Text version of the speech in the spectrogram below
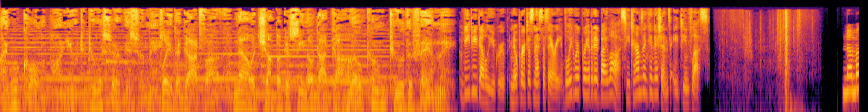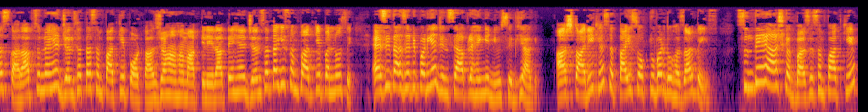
I will call upon you to do a service for me. Play The Godfather now at ChumbaCasino.com. Welcome to the family. VGW Group. No purchase necessary. Void were prohibited by law. See terms and conditions. 18 plus. नमस्कार आप सुन रहे हैं जनसत्ता संपादकीय पॉडकास्ट जहाँ हम आपके लिए लाते हैं जनसत्ता के संपादकीय पन्नों से ऐसी ताज़ा टिप्पणियाँ जिनसे आप रहेंगे न्यूज़ से भी आगे आज तारीख है 27 अक्टूबर 2023 सुनते हैं आज के अखबार से संपादकीय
